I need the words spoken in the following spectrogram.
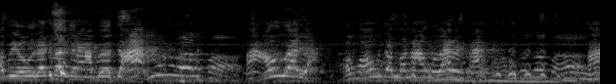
அப்ப இவங்க ரெண்டு பேர் இருக்கிறாங்க, அப்ப வந்து, ஆ? ஆ, அவங்க வேறயா? அவங்க அவங்க தான் பண்ணா, அவங்க? ஆ.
